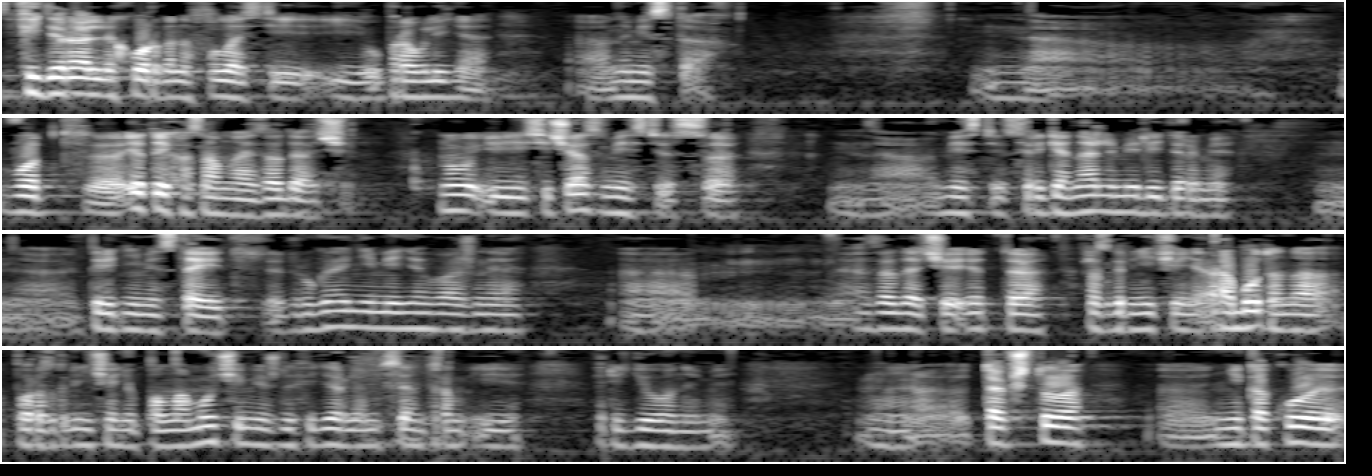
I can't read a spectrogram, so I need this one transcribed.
федеральных органов власти и управления на местах. Э, вот э, это их основная задача. Ну и сейчас вместе с, э, вместе с региональными лидерами перед ними стоит другая не менее важная задача – это разграничение, работа на, по разграничению полномочий между федеральным центром и регионами. Так что никакое,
